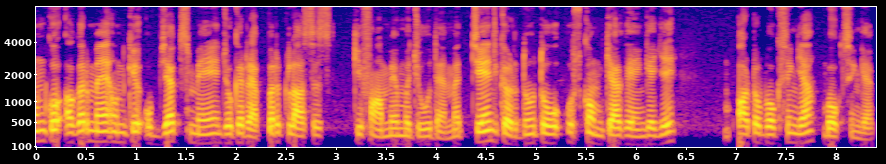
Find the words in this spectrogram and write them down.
उनको अगर मैं उनके ऑब्जेक्ट्स में, जो कि रैपर क्लासेस की फॉर्म में मौजूद हैं, मैं चेंज कर दूँ तो उसको हम क्या कहेंगे? ये ऑटो बॉक्सिंग या बॉक्सिंग है।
